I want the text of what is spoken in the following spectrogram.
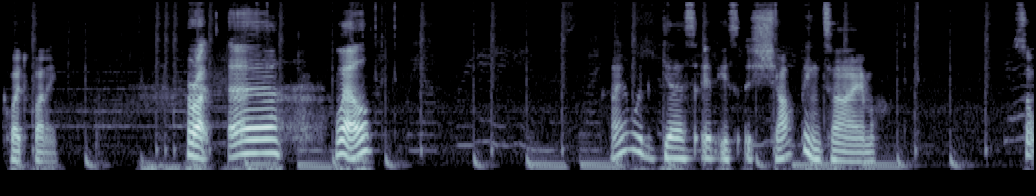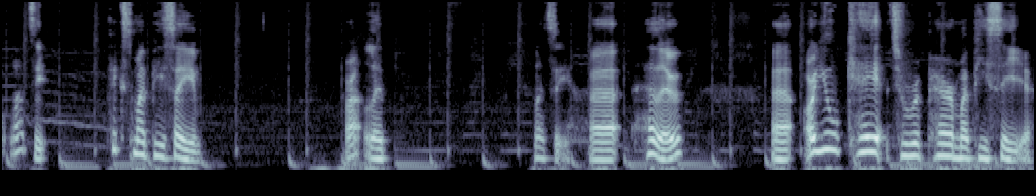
quite funny. Alright, uh, well, I would guess it is shopping time. So let's see. Fix my PC. Alright, let, let's see. Uh, hello. Uh, are you okay to repair my PC?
